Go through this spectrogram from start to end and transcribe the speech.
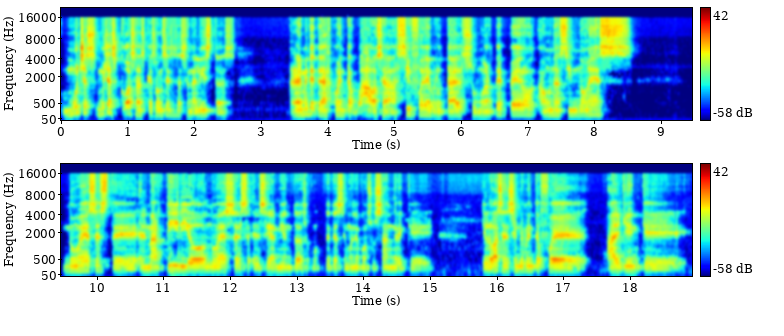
muchas, muchas cosas que son sensacionalistas, realmente te das cuenta, wow, o sea, así fue de brutal su muerte, pero aún así no es, no es este, el martirio, no es el, el sellamiento de, su, de testimonio con su sangre que, que lo hacen, simplemente fue alguien que,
